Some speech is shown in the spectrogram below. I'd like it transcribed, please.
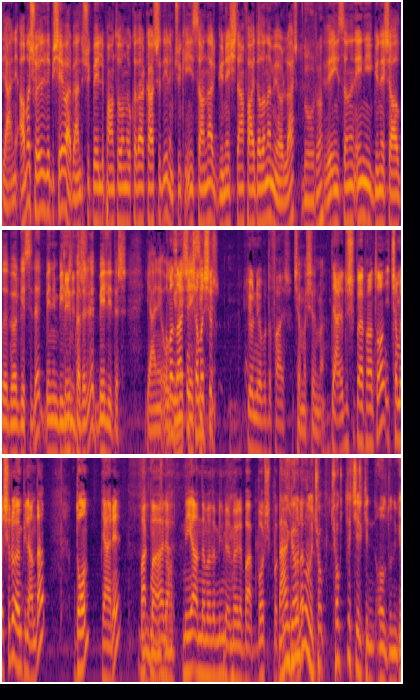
Yani ama şöyle de bir şey var. Ben düşük belli pantolona o kadar karşı değilim. Çünkü insanlar güneşten faydalanamıyorlar. Doğru. Ve insanın en iyi güneş aldığı bölgesi de benim bildiğim Belidir. kadarıyla belidir. Yani o Ama güneş zaten eksikliği- çamaşır görünüyor burada Fahir. Çamaşır mı? Yani düşük bel pantolon, iç çamaşırı ön planda. Don yani. Bakma hala. don. Niye anlamadım bilmiyorum öyle ba- boş bakıyorsun Ben gördüm bana. onu çok çok da çirkin olduğunu gördüm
